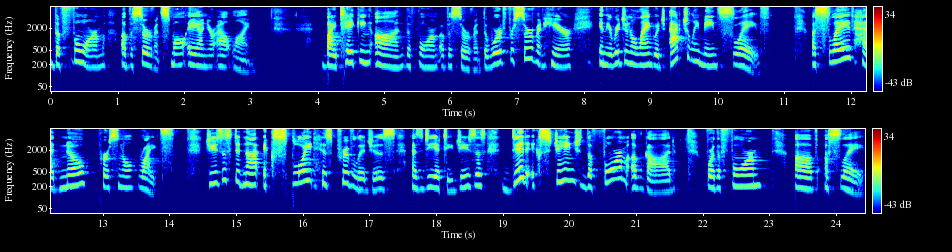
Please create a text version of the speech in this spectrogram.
the form of a servant, small a on your outline by taking on the form of a servant. The word for servant here in the original language actually means slave. A slave had no personal rights. Jesus did not exploit his privileges as deity. Jesus did exchange the form of God for the form of a slave.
